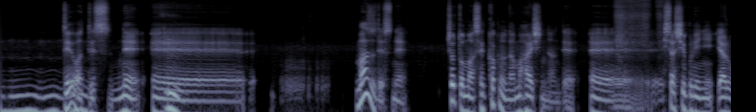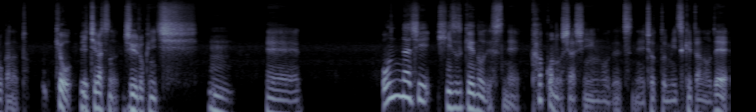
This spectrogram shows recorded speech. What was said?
うん。ではですね、えーまずですね、ちょっとまあせっかくの生配信なんで、えー久しぶりにやろうかなと。今日1月の16日、うん。えー同じ日付のですね、過去の写真をですね、ちょっと見つけたので、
